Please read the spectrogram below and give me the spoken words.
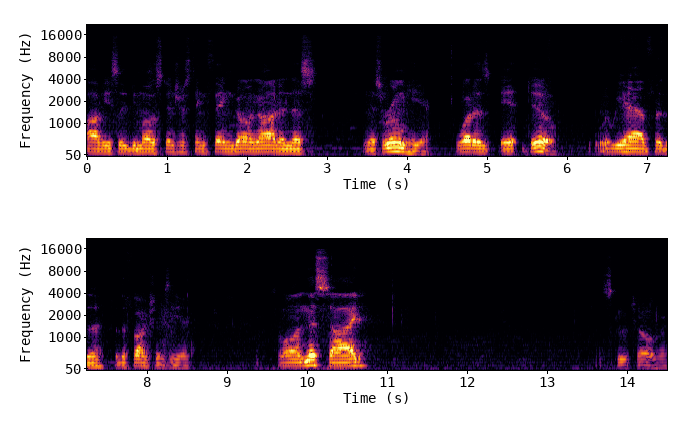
obviously the most interesting thing going on in this in this room here. What does it do? What do we have for the for the functions here? So on this side, scooch over.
